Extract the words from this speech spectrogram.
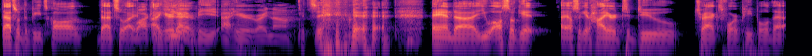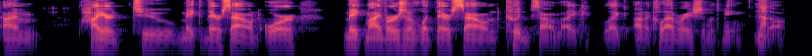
that's what the beat's called. That's what I, Well, I can I hear, that beat. I hear it right now. It's and uh, you also get I also get hired to do tracks for people that I'm hired to make their sound or make my version of what their sound could sound like, like on a collaboration with me. No. So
